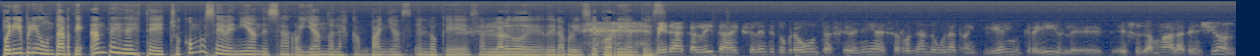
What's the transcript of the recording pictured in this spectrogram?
Por ahí preguntarte, antes de este hecho, ¿cómo se venían desarrollando las campañas en lo que es a lo largo de, la provincia de Corrientes? Mira, Carlita, excelente tu pregunta. Se venía desarrollando con una tranquilidad increíble. Eso llamaba la atención.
